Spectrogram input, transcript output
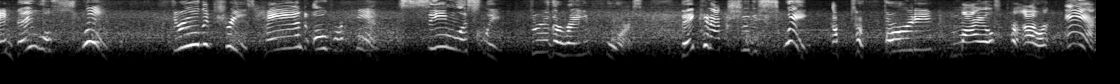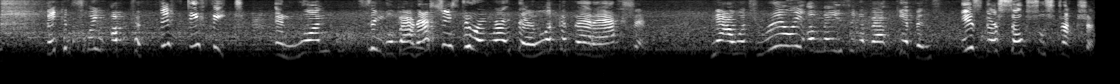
and they will swing through the trees, hand over hand, seamlessly through the rainforest. They can actually swing up to 30 miles per hour and they can swing up to 50 feet in one single bound. As she's doing right there, look at that action. Now, what's really amazing about gibbons is their social structure.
